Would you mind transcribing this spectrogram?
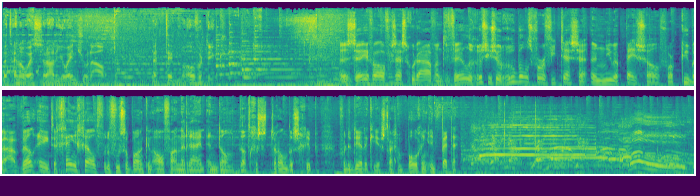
Het NOS Radio 1-journaal. Met Tim Overdijk. 7 over 6, goedenavond. Veel Russische roebels voor Vitesse. Een nieuwe peso voor Cuba. Wel eten, geen geld voor de voedselbank in Alfa aan de Rijn. En dan dat gestrande schip. Voor de derde keer straks een poging in petten. Ja, ja, ja, ja. Wow.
